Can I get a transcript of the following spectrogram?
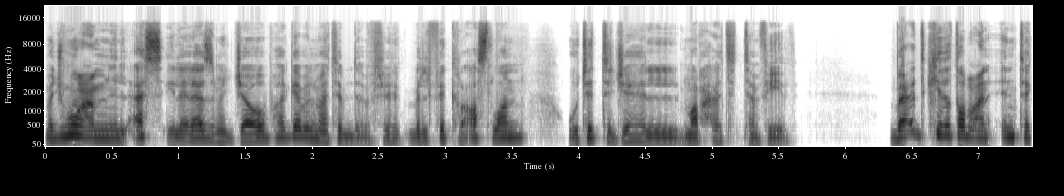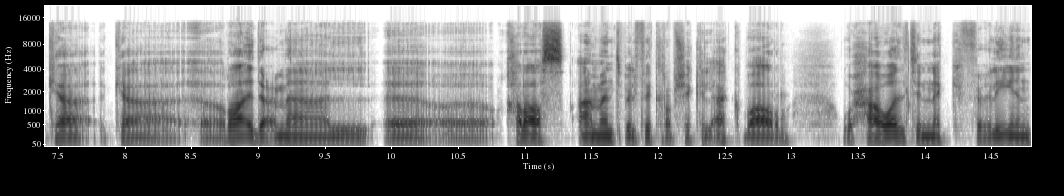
مجموعة من الأسئلة لازم تجاوبها قبل ما تبدأ بالف- بالفكرة أصلا وتتجه لمرحلة التنفيذ. بعد كذا طبعا أنت ك كرائد أعمال آه، خلاص آمنت بالفكرة بشكل أكبر وحاولت إنك فعليا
